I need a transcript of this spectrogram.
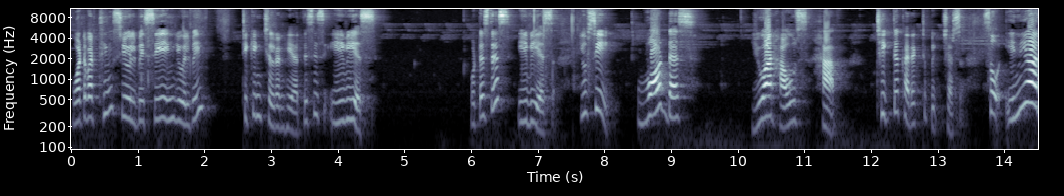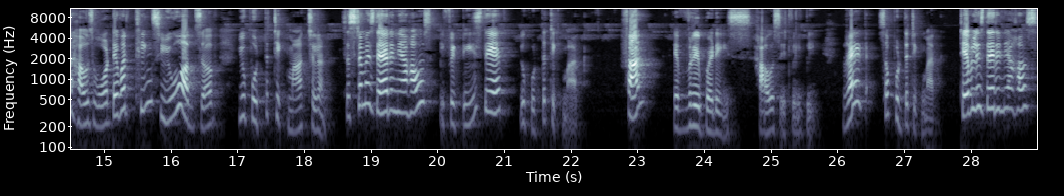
whatever things you will be seeing you will be ticking children here. This is EVS. What is this? EVS. You see what does your house have? Tick the correct pictures. So, in your house whatever things you observe you put the tick mark children. System is there in your house. If it is there, you put the tick mark. Fan, everybody's house it will be. Right? So, put the tick mark. Table is there in your house.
